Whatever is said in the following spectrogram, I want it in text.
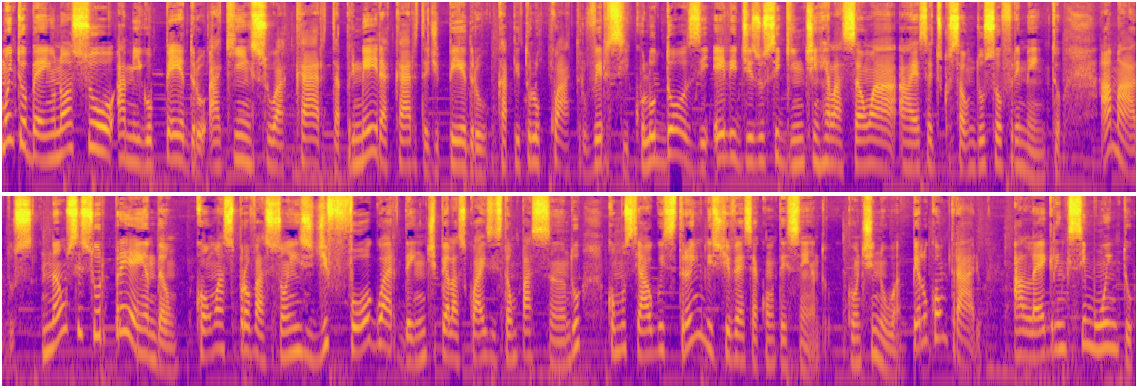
Muito bem, o nosso amigo Pedro, aqui em sua carta, primeira carta de Pedro, capítulo 4, versículo 12, ele diz o seguinte em relação a, a essa discussão do sofrimento: Amados, não se surpreendam com as provações de fogo ardente pelas quais estão passando, como se algo estranho lhes estivesse acontecendo. Continua. Pelo contrário, alegrem-se muito,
